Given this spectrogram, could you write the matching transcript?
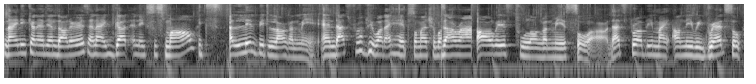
90 Canadian dollars and I got an extra small. It's a little bit long on me and that's probably what I hate so much about Zara. Always too long on me so uh, that's probably my only regret. So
